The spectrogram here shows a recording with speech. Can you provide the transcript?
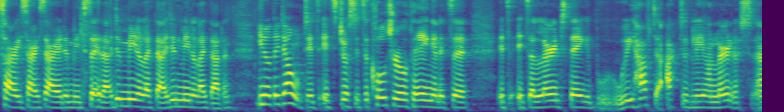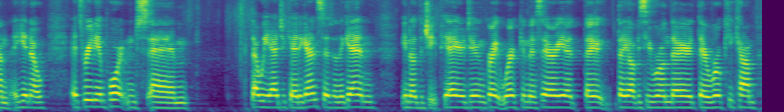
"Sorry, sorry, sorry, I didn't mean to say that. I didn't mean it like that. I didn't mean it like that." And you know, they don't. It's it's just it's a cultural thing, and it's a it's it's a learned thing. We have to actively unlearn it, and you know, it's really important. Um, that we educate against it. And again, you know, the GPA are doing great work in this area. They they obviously run their their rookie camp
